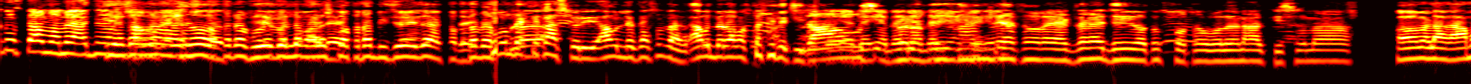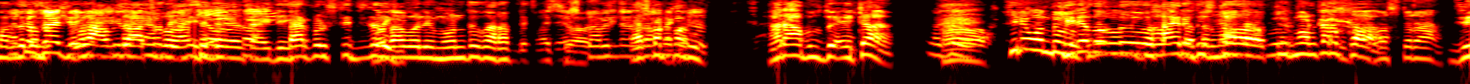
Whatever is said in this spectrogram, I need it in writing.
দোস্ত আমি কতটা বিয়ে করলে মানুষ কতটা বিজি হয়ে যায় কতটা ব্যস্ত একটা কাজ করি আবুলের কাছে আবুলের অবস্থা কি দেখি এক জায়গায় যেই অত কথা বলে না কিছু না আমাদের আচ্ছা, তার। বলি মন তো খারাপ আরে আবুল তো এটা কিরে বন্ধু কিরে বন্ধু হায় রে দুষ্ট। তুই মন খারাপ খা। দোস্তরা জি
